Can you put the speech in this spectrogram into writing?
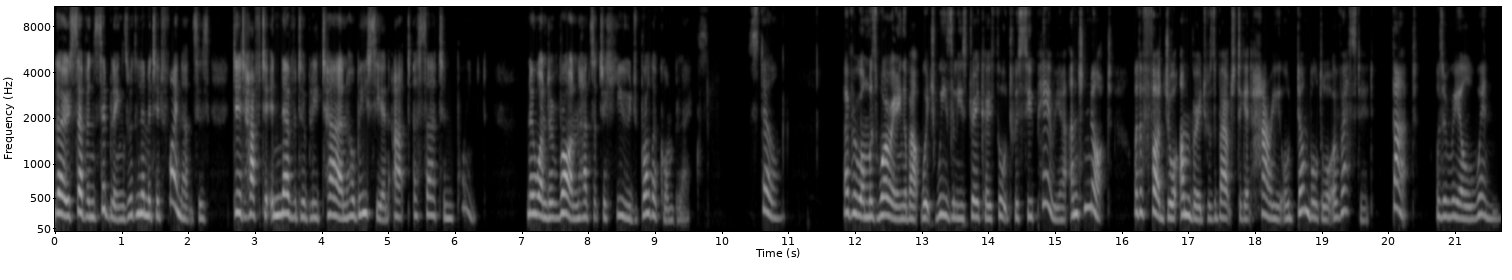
Though seven siblings with limited finances did have to inevitably turn Hobbesian at a certain point. No wonder Ron had such a huge brother complex. Still, everyone was worrying about which Weasleys Draco thought was superior and not whether Fudge or Umbridge was about to get Harry or Dumbledore arrested. That was a real win.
